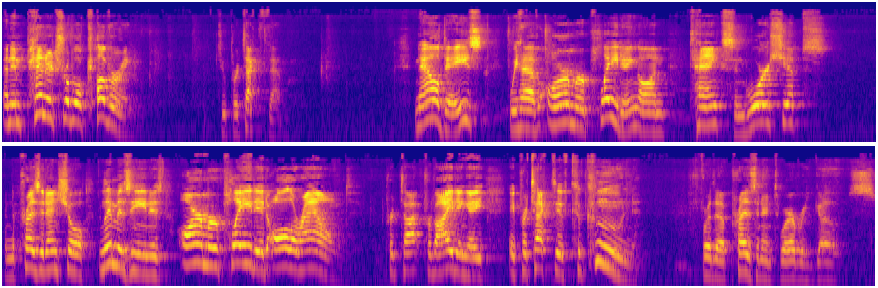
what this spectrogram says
an impenetrable covering to protect them. Nowadays, we have armor plating on tanks and warships and the presidential limousine is armor plated all around, providing a, a protective cocoon for the president wherever he goes.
